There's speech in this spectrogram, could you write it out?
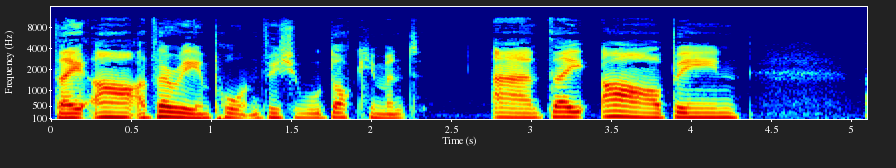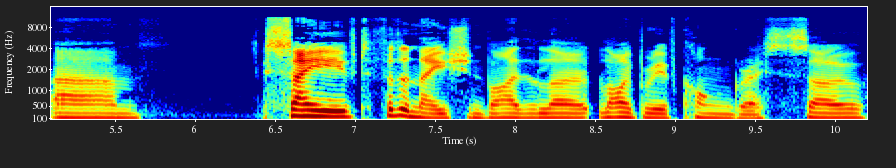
they are a very important visual document, and they are being um, saved for the nation by the Library of Congress. So,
